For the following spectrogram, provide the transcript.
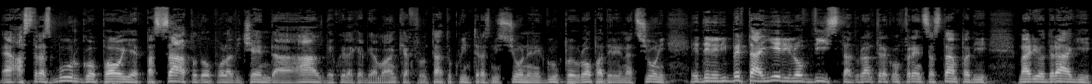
eh, a Strasburgo, poi è passato dopo la vicenda Alde, quella che abbiamo anche affrontato qui in trasmissione nel gruppo Europa delle Nazioni e delle Libertà. Ieri l'ho vista durante la conferenza stampa di Mario Draghi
